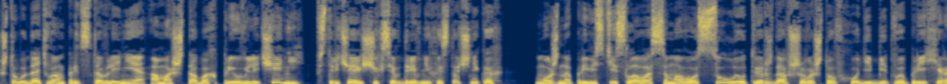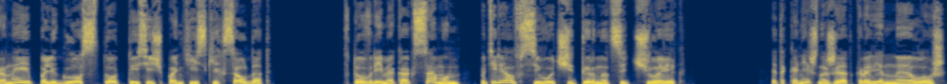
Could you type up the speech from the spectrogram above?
Чтобы дать вам представление о масштабах преувеличений, встречающихся в древних источниках, можно привести слова самого Суллы, утверждавшего, что в ходе битвы при Хиронее полегло 100 тысяч понтийских солдат, в то время как сам он потерял всего 14 человек. Это, конечно же, откровенная ложь,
